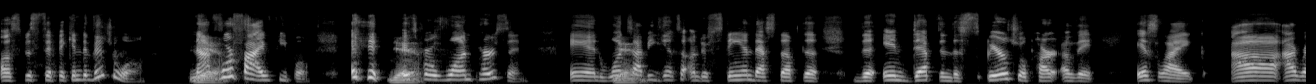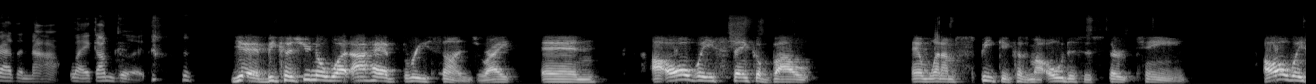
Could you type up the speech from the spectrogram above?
a specific individual, not for five people. it's for one person and once yeah. i begin to understand that stuff the the in-depth and the spiritual part of it it's like uh i rather not. Like i'm good. Yeah because you know what? I have three sons right? And i always think about and when i'm speaking because my oldest is 13 i always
